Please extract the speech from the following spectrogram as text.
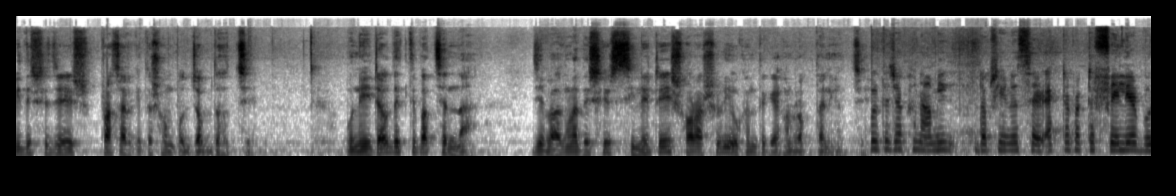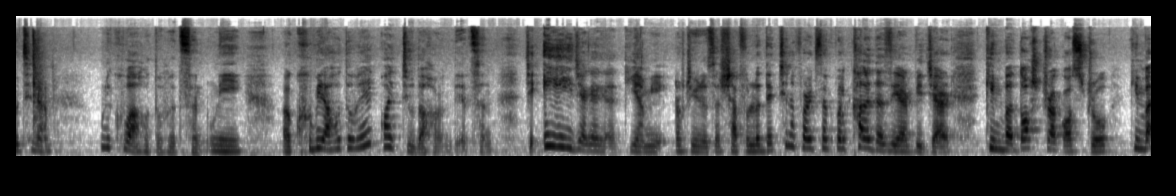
বিদেশে যে প্রচারকৃত সম্পদ জব্দ হচ্ছে। উনি এটাও দেখতে পাচ্ছেন না যে বাংলাদেশের সিলেটে সরাসরি ওখান থেকে এখন রপ্তানি হচ্ছে। বলতে যখন আমি ডক্টর ইউনুসের একটার পর একটা ফেলিয়ার বলছিলাম উনি খুব আহত হয়েছেন। উনি খুবই আহত হয়ে কয়েকটি উদাহরণ দিয়েছেন যে এই এই জায়গায় কি আমি ডক্টর ইউনুসের সাফল্য দেখছি না? ফর এক্সাম্পল খালেদা জিয়ার বিচার, কিংবা দশ ট্রাক অস্ত্র, কিংবা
